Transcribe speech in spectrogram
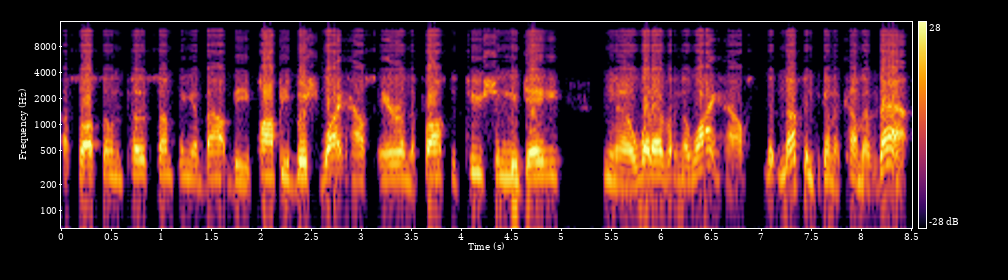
I saw someone post something about the Poppy Bush White House era and the prostitution, the gay, you know, whatever in the White House. But nothing's going to come of that.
